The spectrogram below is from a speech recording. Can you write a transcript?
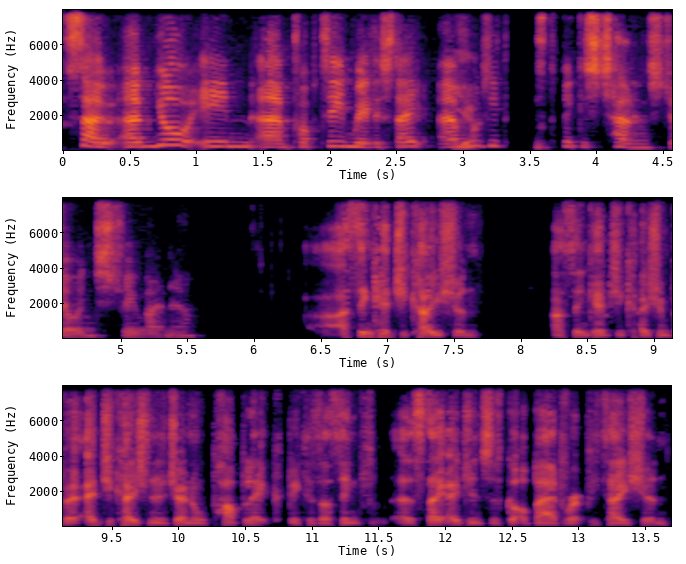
so um, you're in um, property and real estate. Um, yeah. What do you think is the biggest challenge to your industry right now? I think education. I think education, but education in general public, because I think estate agents have got a bad reputation,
